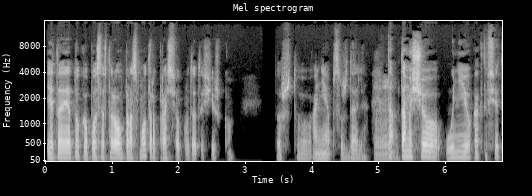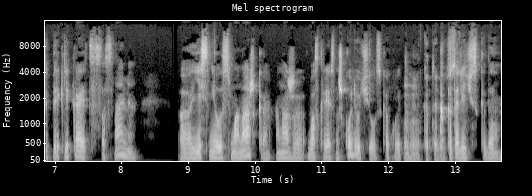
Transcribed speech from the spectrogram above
Это я только после второго просмотра просек вот эту фишку. То, что они обсуждали. Там, М. там еще у нее как-то все это перекликается со снами. А, Ей снилась монашка, она же в воскресной школе училась какой-то, Мгм, к- католический. католической, да.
